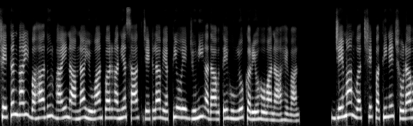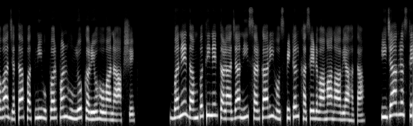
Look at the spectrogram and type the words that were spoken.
ચેતનભાઈ બહાદુરભાઈ નામના યુવાન પર અન્ય સાત જેટલા વ્યક્તિઓએ જૂની અદાવતે હુમલો કર્યો હોવાના અહેવાલ. જેમાં વચ્ચે પતિને છોડાવવા જતા પત્ની ઉપર પણ હુમલો કર્યો હોવાના આક્ષેપ. બંને દંપતીને તળાજાની સરકારી હોસ્પિટલ ખસેડવામાં આવ્યા હતા. ઈજાગ્રસ્તે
